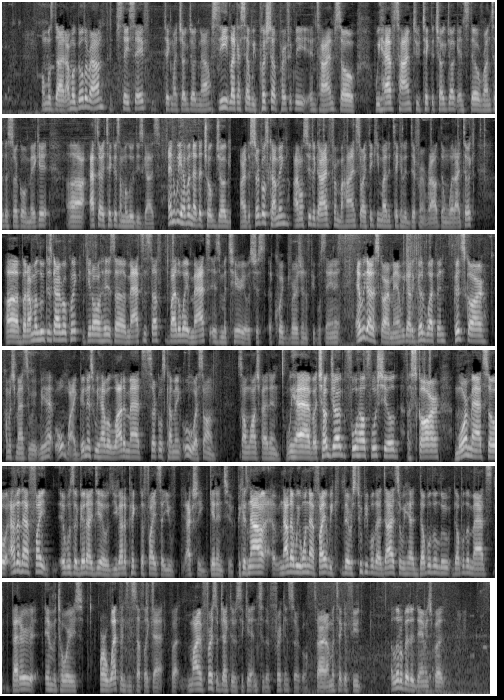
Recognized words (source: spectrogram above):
Almost died. I'm gonna build around, stay safe, take my chug jug now. See, like I said, we pushed up perfectly in time, so we have time to take the chug jug and still run to the circle and make it. Uh, after I take this, I'm gonna loot these guys. And we have another chug jug. Alright, the circle's coming. I don't see the guy from behind, so I think he might have taken a different route than what I took. Uh, but I'm gonna loot this guy real quick, get all his uh, mats and stuff. By the way, mats is material. It's just a quick version of people saying it. And we got a scar, man. We got a good weapon, good scar. How much mats do we? We have. Oh my goodness, we have a lot of mats. Circles coming. Ooh, I saw him. Saw him launchpad in. We have a chug jug, full health, full shield, a scar, more mats. So out of that fight, it was a good idea. Was, you got to pick the fights that you actually get into because now now that we won that fight, we there was two people that died, so we had double the loot, double the mats, better inventories or weapons and stuff like that. But my first objective is to get into the freaking circle. Sorry, I'm gonna take a few, a little bit of damage, but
